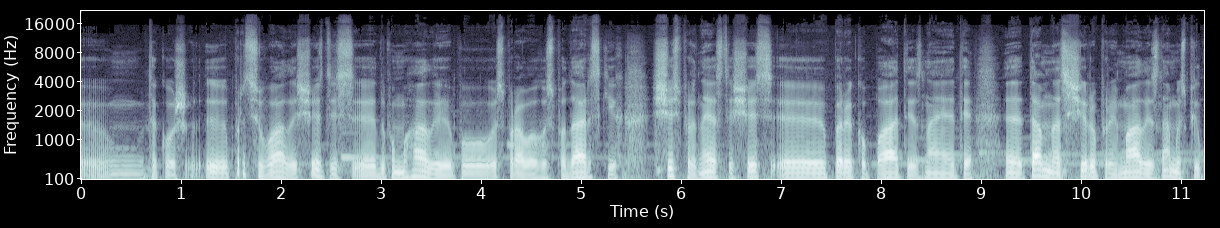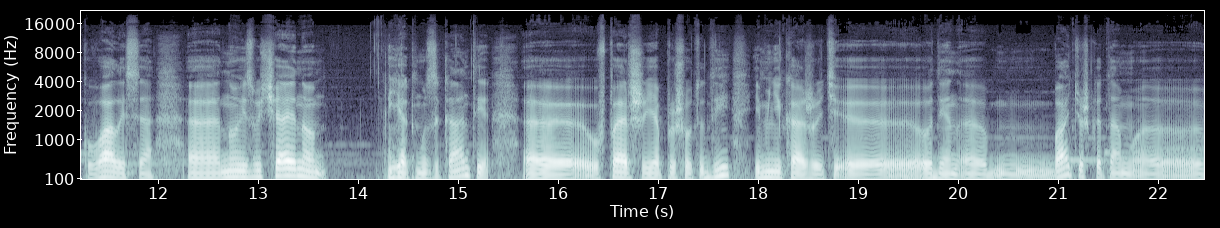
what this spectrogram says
також працювали, щось десь допомагали по справах господарських, щось принести, щось перекопати. Знаєте, там нас щиро приймали, з нами спілкувалися. Ну і звичайно. Як музиканти, е, вперше я прийшов туди, і мені кажуть, е, один е, батюшка там,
